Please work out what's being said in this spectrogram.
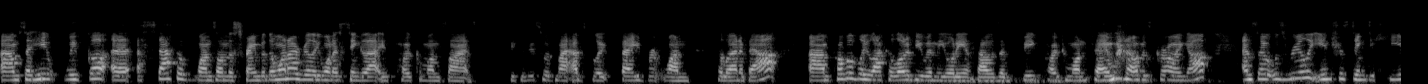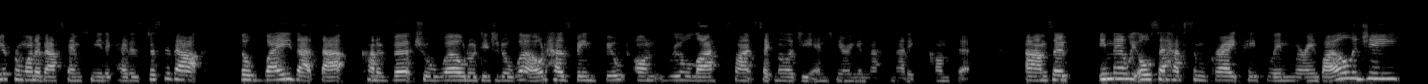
um, so here we've got a, a, stack of ones on the screen, but the one I really want to single out is Pokemon Science because this was my absolute favorite one to learn about. Um, probably like a lot of you in the audience, I was a big Pokemon fan when I was growing up. And so it was really interesting to hear from one of our STEM communicators just about the way that that kind of virtual world or digital world has been built on real life science, technology, engineering, and mathematics concepts. Um, so in there, we also have some great people in marine biology.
